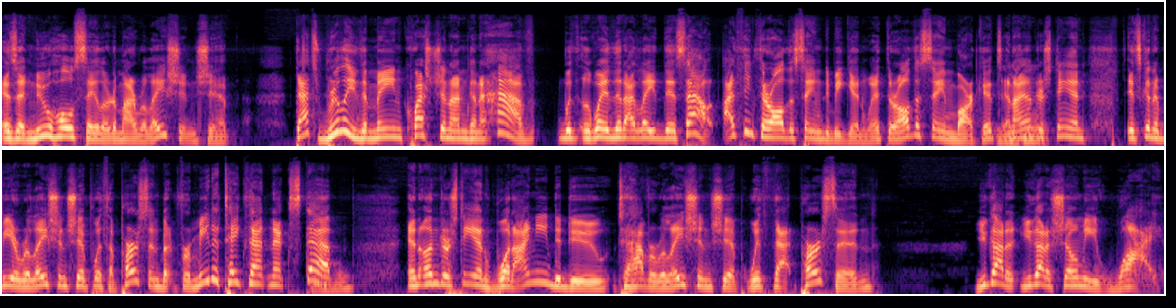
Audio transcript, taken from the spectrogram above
as a new wholesaler to my relationship, that's really the main question I'm going to have with the way that I laid this out. I think they're all the same to begin with. They're all the same markets. And I mm-hmm. understand it's going to be a relationship with a person. But for me to take that next step mm-hmm. and understand what I need to do to have a relationship with that person, you gotta you gotta show me why.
